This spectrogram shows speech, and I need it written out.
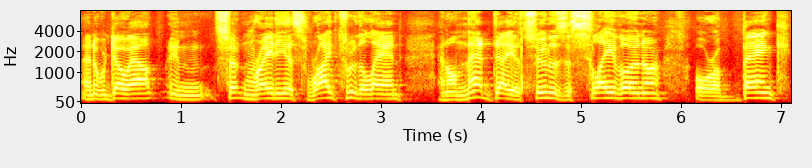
and it would go out in certain radius right through the land. And on that day, as soon as a slave owner or a bank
